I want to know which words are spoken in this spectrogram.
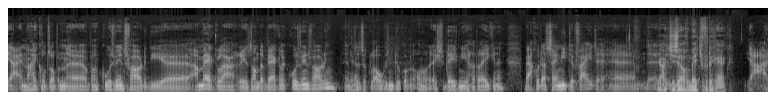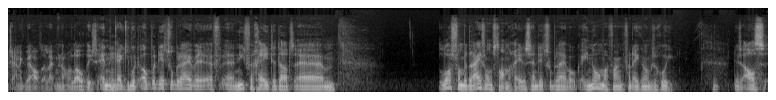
ja, en hij komt op een, uh, op een koers-winstverhouding die uh, aanmerkelijk lager is dan de werkelijke koers-winstverhouding. Ja. Dat is ook logisch natuurlijk, om, als je op deze manier gaat rekenen. Maar ja, goed, dat zijn niet de feiten. Uh, je had jezelf een beetje voor de gek. Ja, uiteindelijk wel. Dat lijkt me nogal logisch. En hm. kijk, je moet ook bij dit soort bedrijven niet vergeten dat... Ehm, los van bedrijfsomstandigheden zijn dit soort bedrijven ook enorm afhankelijk van economische groei. Dus als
